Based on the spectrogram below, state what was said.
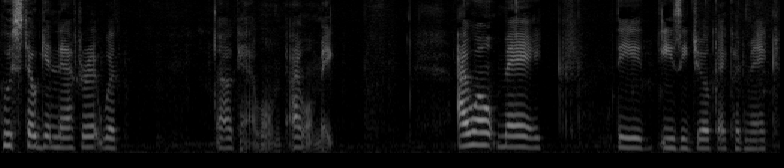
who's still getting after it with. Okay, I won't. I won't make. I won't make the easy joke I could make.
